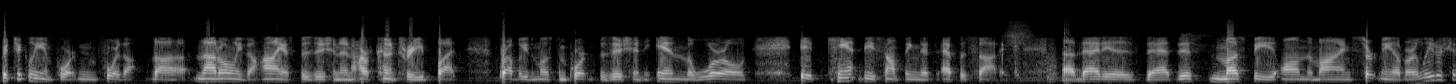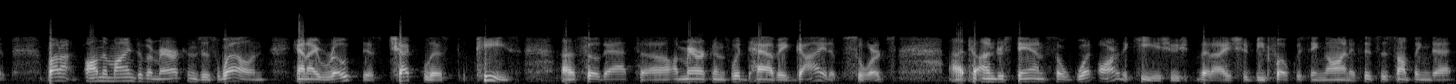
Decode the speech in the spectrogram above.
particularly important for the, the not only the highest position in our country, but probably the most important position in the world. It can't be something that's episodic. Uh, that is, that this must be on the mind, certainly of our leadership, but on the minds of Americans as well. And, and I wrote this checklist piece uh, so that uh, Americans would have a guide of sorts uh, to understand. So, what are the key issues that I should be focusing on if this is something that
